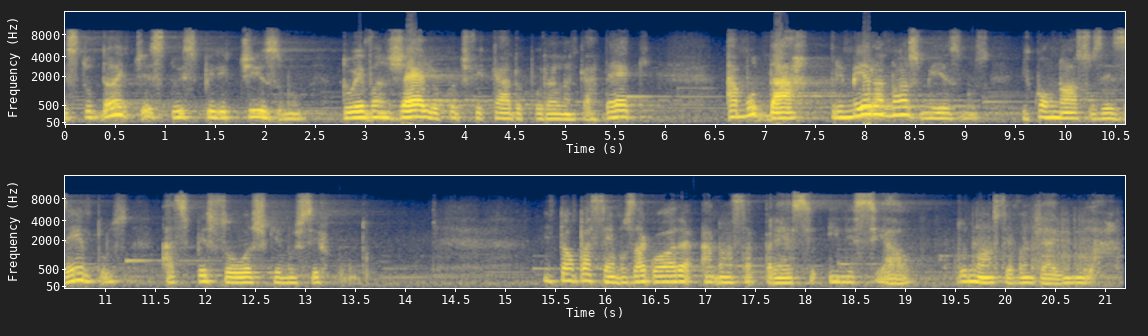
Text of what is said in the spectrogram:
estudantes do Espiritismo, do Evangelho codificado por Allan Kardec, a mudar primeiro a nós mesmos e com nossos exemplos as pessoas que nos circundam. Então passemos agora à nossa prece inicial do nosso Evangelho no Lar.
